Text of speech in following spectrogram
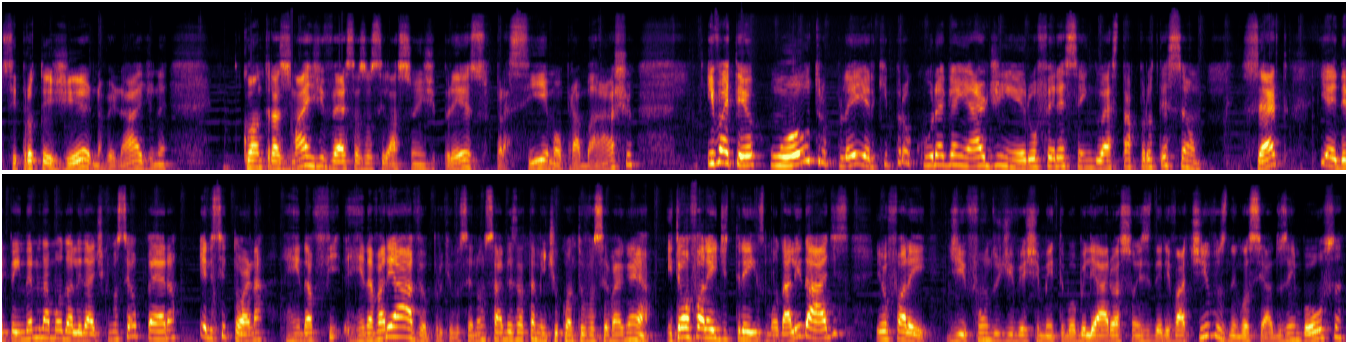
se proteger, na verdade, né? Contra as mais diversas oscilações de preço, para cima ou para baixo. E vai ter um outro player que procura ganhar dinheiro oferecendo esta proteção, certo? E aí, dependendo da modalidade que você opera, ele se torna renda, renda variável, porque você não sabe exatamente o quanto você vai ganhar. Então, eu falei de três modalidades. Eu falei de fundo de investimento imobiliário, ações e derivativos negociados em bolsa.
